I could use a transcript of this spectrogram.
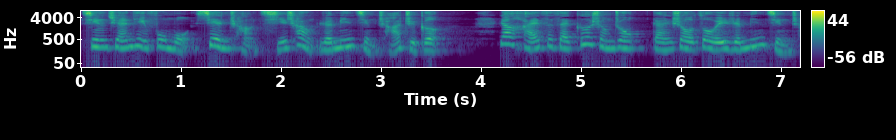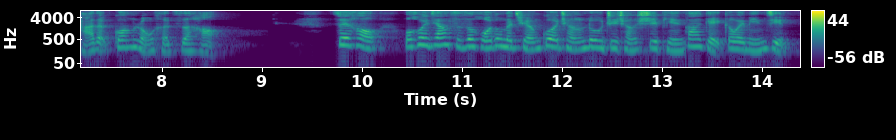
请全体父母现场齐唱《人民警察之歌》，让孩子在歌声中感受作为人民警察的光荣和自豪。最后，我会将此次活动的全过程录制成视频发给各位民警，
